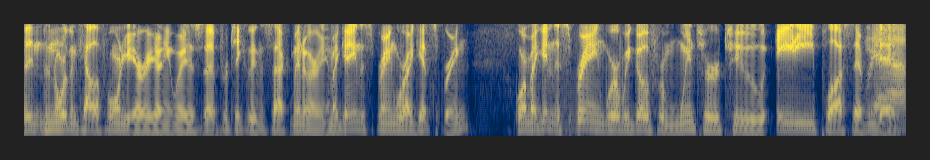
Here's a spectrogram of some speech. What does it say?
in the Northern California area, anyways, uh, particularly in the Sacramento area? Am I getting the spring where I get spring, or am I getting the spring where we go from winter to 80 plus every day? yeah,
